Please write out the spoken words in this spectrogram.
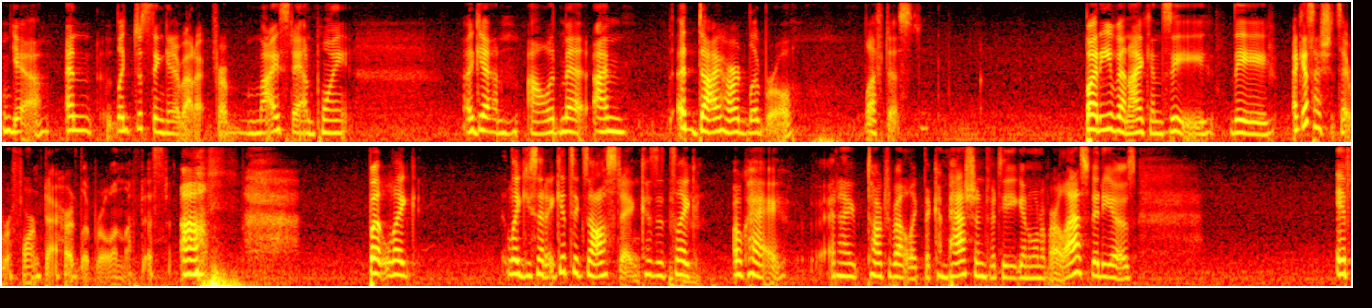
Yeah. And like just thinking about it from my standpoint, again, I'll admit I'm a diehard liberal leftist. But even I can see the I guess I should say reformed diehard liberal and leftist. Um but like like you said it gets exhausting cuz it's like okay, and I talked about like the compassion fatigue in one of our last videos. If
